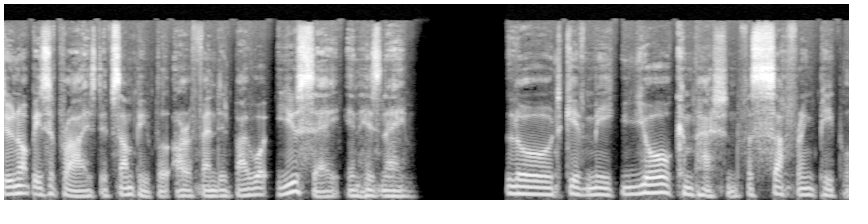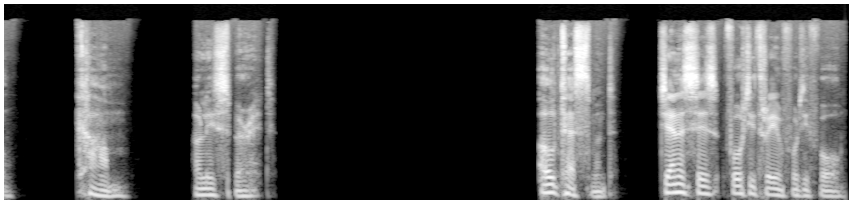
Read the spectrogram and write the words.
do not be surprised if some people are offended by what you say in his name. Lord, give me your compassion for suffering people. Come, Holy Spirit. Old Testament, Genesis 43 and 44.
